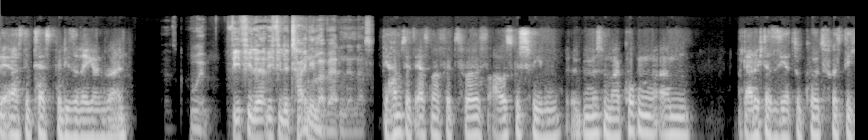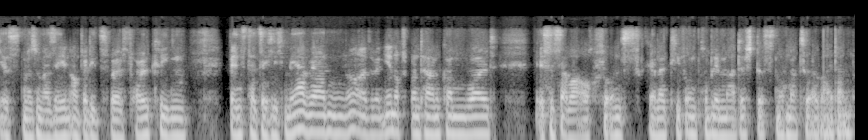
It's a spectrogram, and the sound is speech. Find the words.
der erste Test für diese Regeln sein. Cool. Wie viele, wie viele Teilnehmer werden denn das? Wir haben es jetzt erstmal für zwölf ausgeschrieben. Wir müssen mal gucken. Ähm, dadurch, dass es jetzt so kurzfristig ist, müssen wir sehen, ob wir die zwölf voll kriegen. Wenn es tatsächlich mehr werden, ne, also wenn ihr noch spontan kommen wollt, ist es aber auch für uns relativ unproblematisch, das nochmal zu erweitern.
